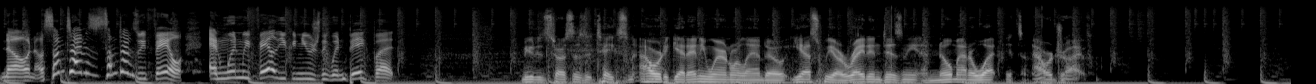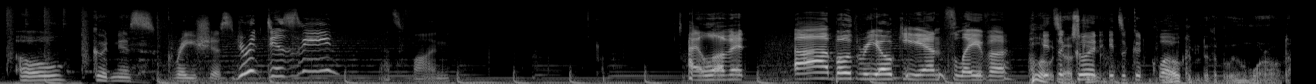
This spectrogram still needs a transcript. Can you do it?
No, no. Sometimes sometimes we fail. And when we fail, you can usually win big, but Muted Star says it takes an hour to get anywhere in Orlando. Yes, we are right in Disney, and no matter what, it's an hour drive. oh goodness gracious. You're at Disney? That's fun. I love it. Ah, both Ryoki and Flava. Hello, it's a Dusky. good it's a good quote. Welcome to the Bloom World.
